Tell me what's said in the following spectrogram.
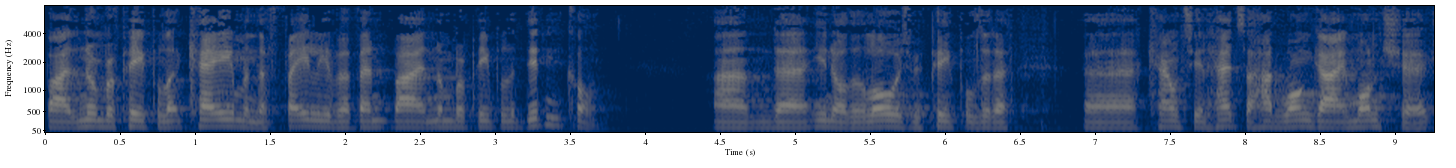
by the number of people that came and the failure of an event by a number of people that didn't come. And, uh, you know, there'll always be people that are uh, counting heads. I had one guy in one church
